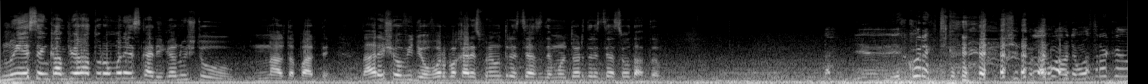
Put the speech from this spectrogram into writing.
nu iese în campionatul românesc, adică nu știu în altă parte. Dar are și o video, vorbă care spune nu trebuie să iasă de multe ori, trebuie să iasă odată. Da, e, e corect Și până la urmă au demonstrat că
